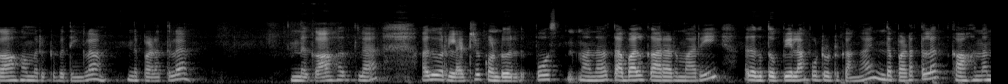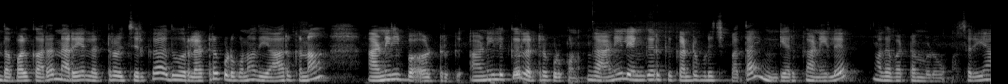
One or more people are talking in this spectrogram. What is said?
காகம் இருக்குது பார்த்தீங்களா இந்த படத்தில் இந்த காகத்தில் அது ஒரு லெட்ரு கொண்டு வருது. போஸ்ட் அதாவது தபால்காரர் மாதிரி அதுக்கு தொப்பியெல்லாம் போட்டுட்ருக்காங்க இந்த படத்தில் காகம் தான் தபால்காரர். நிறைய லெட்ரு வச்சுருக்கு. அது ஒரு லெட்ரு கொடுக்கணும். அது யாருக்குன்னா அணில் பட்ருக்கு அணிலுக்கு லெட்ரு கொடுக்கணும். இங்கே அணில் எங்கே இருக்குது கண்டுபிடிச்சி பார்த்தா இங்கே இருக்குது அணில் அதை வட்டம் விடுவோம் சரியா?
